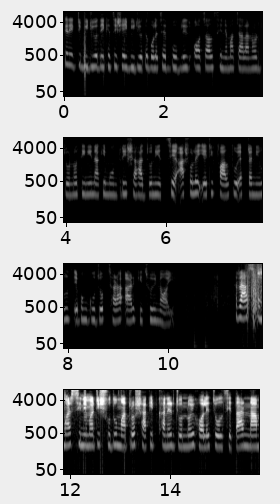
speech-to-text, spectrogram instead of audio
কালকের একটি ভিডিও দেখেছি, সেই ভিডিওতে বলেছে, বুবলির অচল সিনেমা চালানোর জন্য তিনি নাকি মন্ত্রীর সাহায্য নিচ্ছে। আসলে এটি ফালতু একটা নিউজ এবং গুজব ছাড়া আর কিছুই নয়। রাজকুমার সিনেমাটি শুধুমাত্র শাকিব খানের জন্যই হলে চলছে। তার নাম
